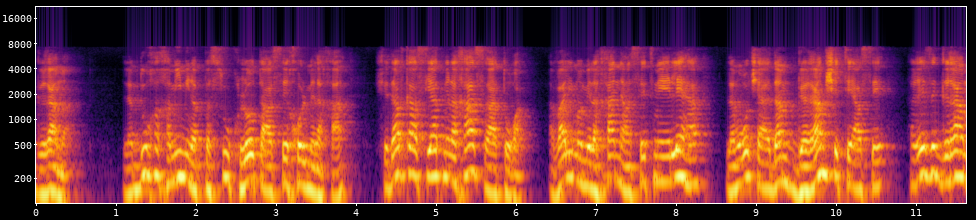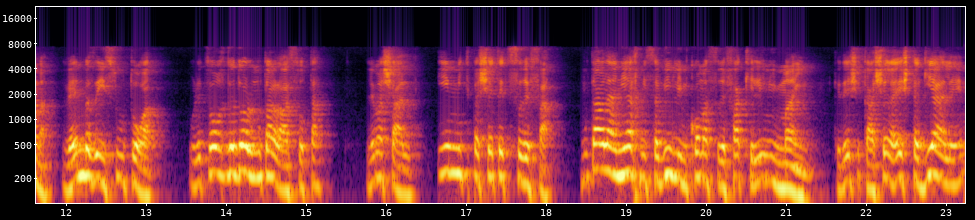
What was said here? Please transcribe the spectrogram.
גרמה. למדו חכמים מן הפסוק לא תעשה כל מלאכה, שדווקא עשיית מלאכה אסרה התורה, אבל אם המלאכה נעשית מאליה, למרות שהאדם גרם שתעשה, הרי זה גרמה, ואין בזה איסור תורה, ולצורך גדול מותר לעשותה. למשל, אם מתפשטת שרפה, מותר להניח מסביב למקום השרפה כלים עם מים, כדי שכאשר האש תגיע אליהם,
